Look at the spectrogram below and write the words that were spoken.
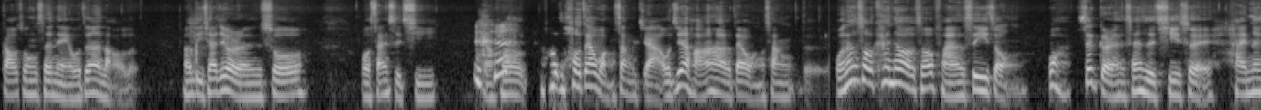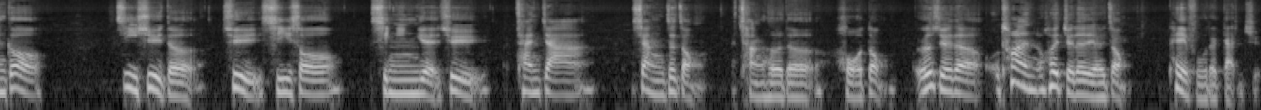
高中生哎，我真的老了。然后底下就有人说我三十七。然后后后再往上加，我记得好像还有在网上的。我那时候看到的时候，反而是一种哇，这个人三十七岁还能够继续的去吸收新音乐，去参加像这种场合的活动，我就觉得我突然会觉得有一种佩服的感觉。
